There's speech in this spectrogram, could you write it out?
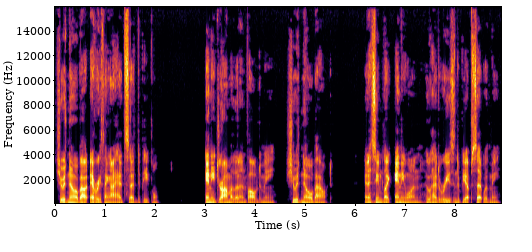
She would know about everything I had said to people. Any drama that involved me, she would know about. And it seemed like anyone who had reason to be upset with me,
